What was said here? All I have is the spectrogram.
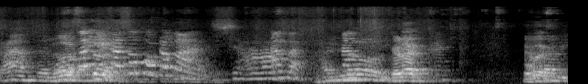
काय आमचं मस्त सगळे कसं फोटो काढ. थांबा. कडक हे बघ आता मी.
